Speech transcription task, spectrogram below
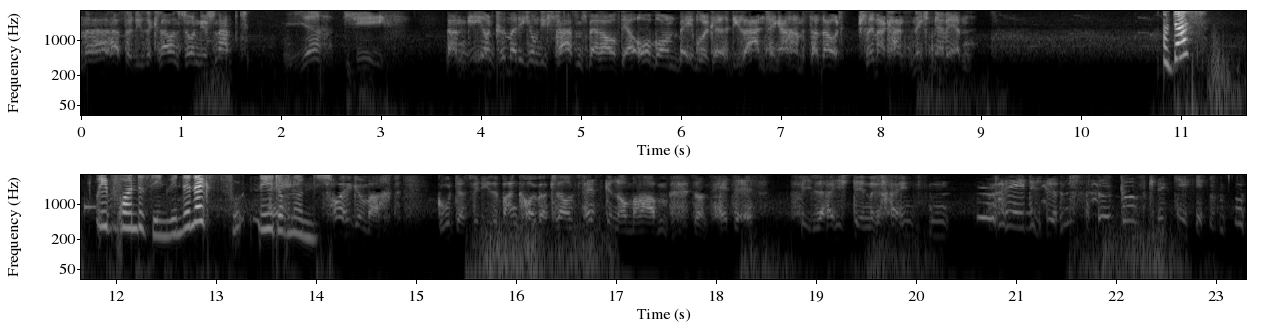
Na, hast du diese Clowns schon geschnappt? Ja, Chief. Dann geh und kümmere dich um die Straßensperre auf der Auburn Bay Brücke. Diese Anfänger haben's versaut. Schlimmer kann's nicht mehr werden. Und das, liebe Freunde, sehen wir in der nächsten Folge. Nee, doch noch nicht. Toll gemacht. Gut, dass wir diese Bankräuber-Clowns festgenommen haben. Sonst hätte es vielleicht den reinsten Medienzirkus gegeben.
